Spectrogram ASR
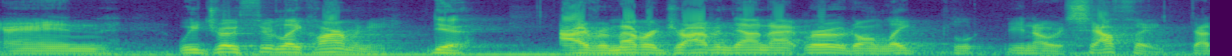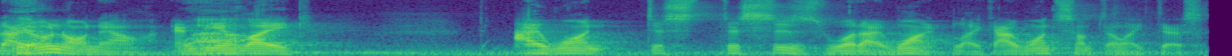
and we drove through Lake Harmony. Yeah. I remember driving down that road on Lake, you know, South Lake that I Yeah. own on now, and Wow. being like, I want this. This is what I want. Like I want something like this.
